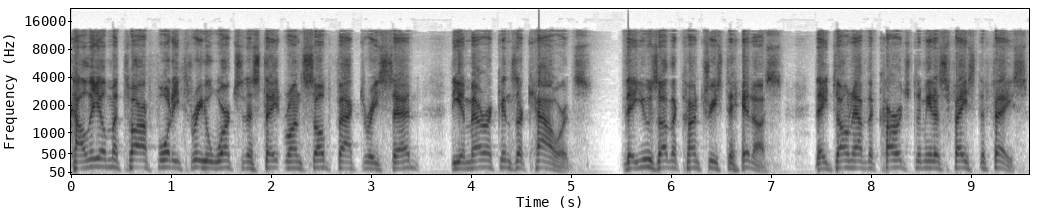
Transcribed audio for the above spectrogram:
Khalil Matar, 43, who works in a state-run soap factory, said, the Americans are cowards. They use other countries to hit us. They don't have the courage to meet us face to face.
